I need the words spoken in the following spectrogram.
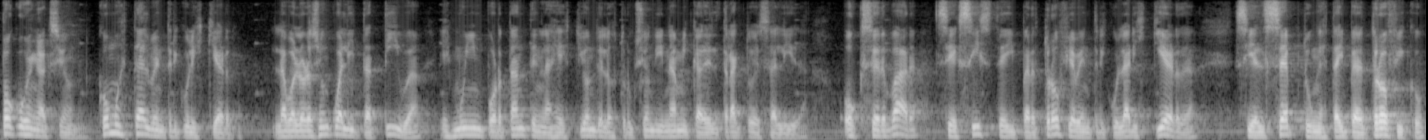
Pocos en acción. ¿Cómo está el ventrículo izquierdo? La valoración cualitativa es muy importante en la gestión de la obstrucción dinámica del tracto de salida. Observar si existe hipertrofia ventricular izquierda, si el septum está hipertrófico,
